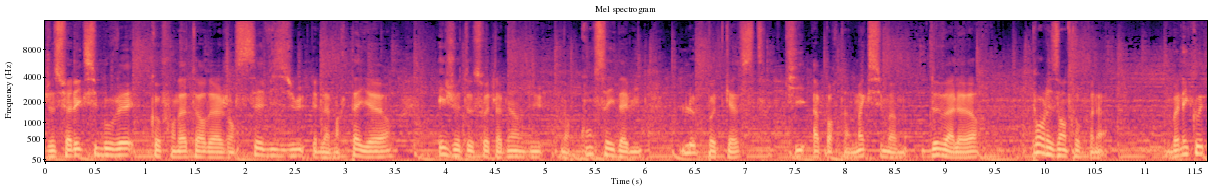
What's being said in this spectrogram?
Je suis Alexis Bouvet, cofondateur de l'agence Cvisu et de la marque Tailleur, et je te souhaite la bienvenue dans Conseil d'amis, le podcast qui apporte un maximum de valeur pour les entrepreneurs. Bonne écoute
